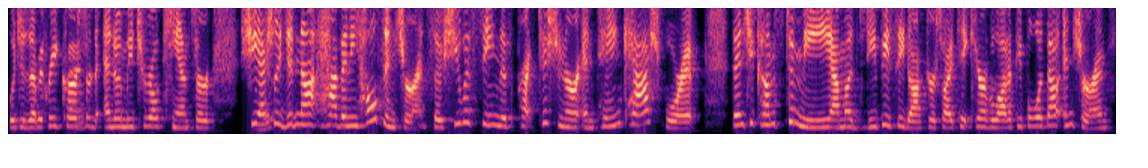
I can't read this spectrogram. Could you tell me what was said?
which is a precursor sense. to endometrial cancer. She actually did not have any health insurance. So she was seeing this practitioner and paying cash for it. Then she comes to me. I'm a DPC doctor, so I take care of a lot of people without insurance.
